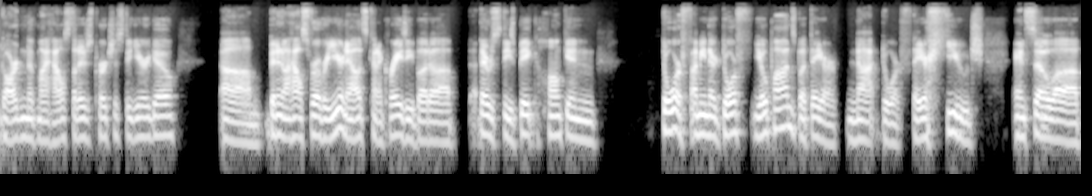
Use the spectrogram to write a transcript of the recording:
garden of my house that I just purchased a year ago. Um, been in my house for over a year now. It's kind of crazy, but uh, there's these big honking dwarf. I mean, they're dwarf Yaupons, but they are not dwarf. They are huge. And so uh,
